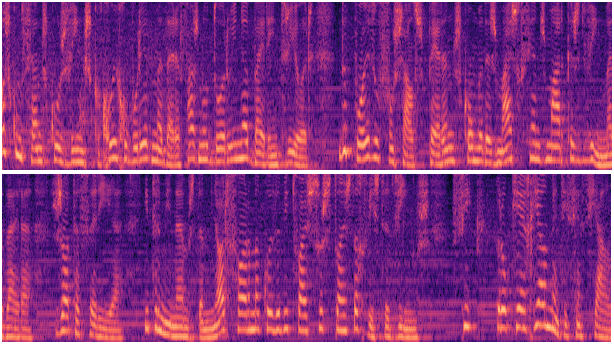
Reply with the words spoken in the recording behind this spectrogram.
Hoje começamos com os vinhos que Rui Ruborê de Madeira faz no Douro e na Beira Interior. Depois, o Funchal espera-nos com uma das mais recentes marcas de vinho Madeira, J. Faria. E terminamos da melhor forma com as habituais sugestões da revista de vinhos. Fique para o que é realmente essencial.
